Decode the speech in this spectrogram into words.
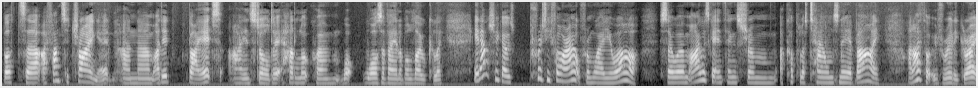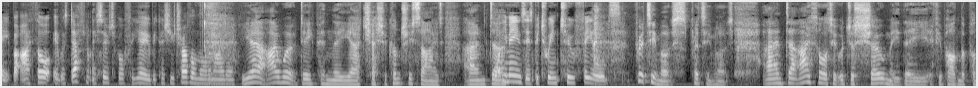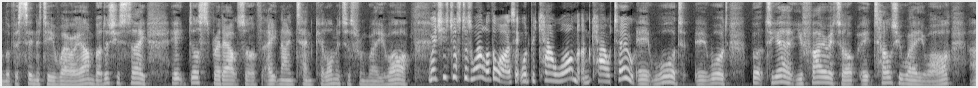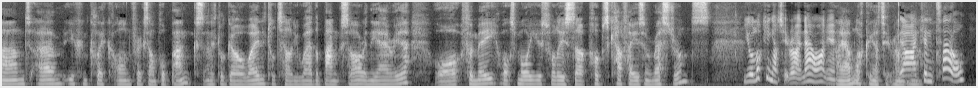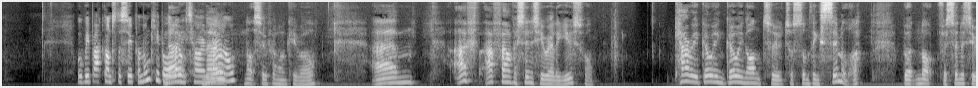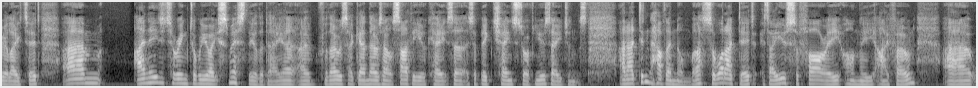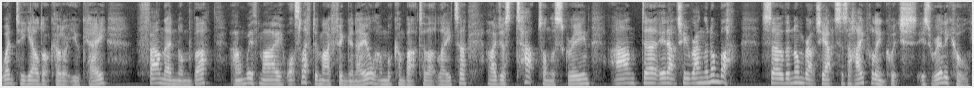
But uh, I fancied trying it, and um, I did buy it. I installed it, had a look um, what was available locally. It actually goes pretty far out from where you are, so um, I was getting things from a couple of towns nearby, and I thought it was really great. But I thought it was definitely suitable for you because you travel more than I do. Yeah, I work deep in the uh, Cheshire countryside, and uh, What he means is between two fields. Pretty much, pretty much. And uh, I thought it would just show me the, if you pardon the pun, the vicinity of where I am. But as you say, it does spread out sort of 8, 9, 10 kilometres from where you are. Which is just as well, otherwise it would be cow one and cow too. It would, it would. But yeah, you fire it up, it tells you where you are, and um, you can click on, for example, banks, and it'll go away and it'll tell you where the banks are in the area. Or for me, what's more useful is uh, pubs, cafes, and restaurants. You're looking at it right now, aren't you? I am looking at it right Yeah, now. I can tell. We'll be back onto the Super Monkey Ball no, anytime no, now. not Super Monkey Ball. Um, I've I've found Vicinity really useful. Carry going going on to, to something similar, but not Vicinity related. Um, I needed to ring WH Smith the other day. Uh, uh, for those again, those outside the UK, it's a it's a big chain store of newsagents, and I didn't have their number. So what I did is I used Safari on the iPhone, uh, went to yell.co.uk, found their number, and with my what's left of my fingernail, and we'll come back to that later, I just tapped on the screen, and uh, it actually rang the number. So the number actually acts as a hyperlink, which is really cool.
